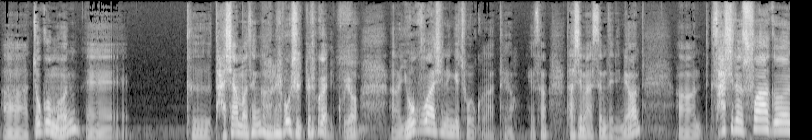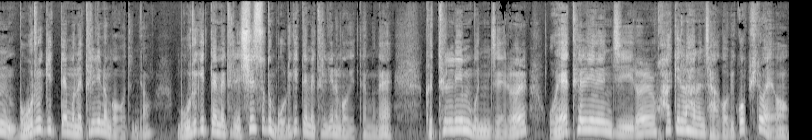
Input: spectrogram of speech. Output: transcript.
아 조금은 에, 그 다시 한번 생각을 해보실 필요가 있고요. 아, 요구하시는 게 좋을 것 같아요. 그래서 다시 말씀드리면 아, 사실은 수학은 모르기 때문에 틀리는 거거든요. 모르기 때문에 틀린 실수도 모르기 때문에 틀리는 거기 때문에 그 틀린 문제를 왜 틀리는지를 확인을 하는 작업이 꼭 필요해요.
